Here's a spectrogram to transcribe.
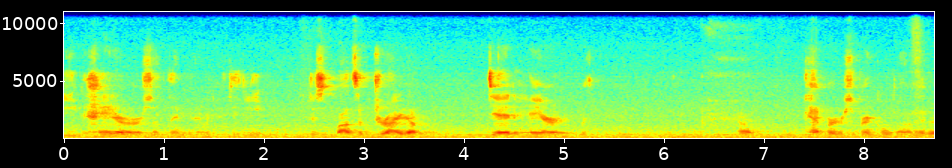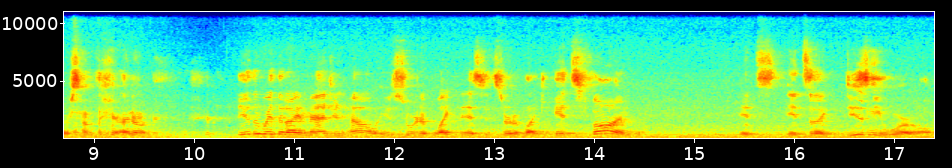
eat hair or something. I would have to eat just lots of dried up dead hair with pepper sprinkled on it or something. I don't. The other way that I imagine hell is sort of like this. It's sort of like it's fun. It's it's like Disney World,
